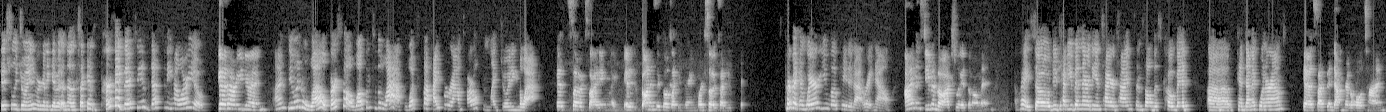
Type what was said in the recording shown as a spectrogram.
officially joining. We're going to give it another second. Perfect. There she is. Destiny, how are you? Good. How are you doing? I'm doing well. First of all, welcome to the WAC. What's the hype around Tarleton like joining the WAC? It's so exciting. Like it honestly feels like a dream. We're so excited. Perfect. And where are you located at right now? I'm in Stephenville actually at the moment. Okay, so did have you been there the entire time since all this COVID uh, pandemic went around? Yes, I've been down here the whole time.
